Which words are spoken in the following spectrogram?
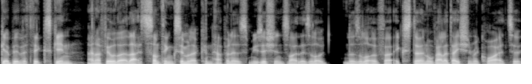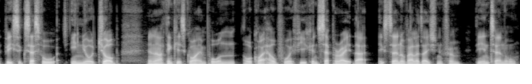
get a bit of a thick skin. And I feel that that's something similar can happen as musicians like there's a lot of there's a lot of uh, external validation required to be successful in your job. And I think it's quite important or quite helpful if you can separate that external validation from the internal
